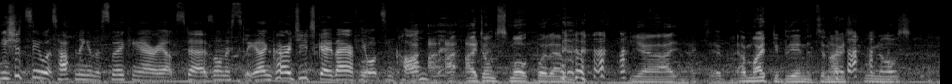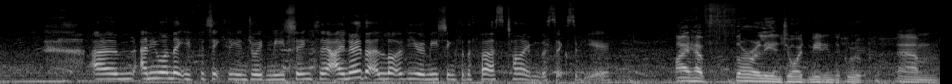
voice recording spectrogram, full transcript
You should see what's happening in the smoking area upstairs, honestly. I encourage you to go there if you want some calm. I, I, I don't smoke, but um, yeah, I, I, I might be at the end of tonight. Who knows? Um, anyone that you've particularly enjoyed meeting today? I know that a lot of you are meeting for the first time, the six of you. I have thoroughly enjoyed meeting the group. Um,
